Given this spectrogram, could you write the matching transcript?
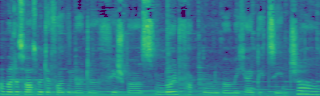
Aber das war's mit der Folge, Leute. Viel Spaß. Neun Fakten über mich, eigentlich 10. Ciao.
